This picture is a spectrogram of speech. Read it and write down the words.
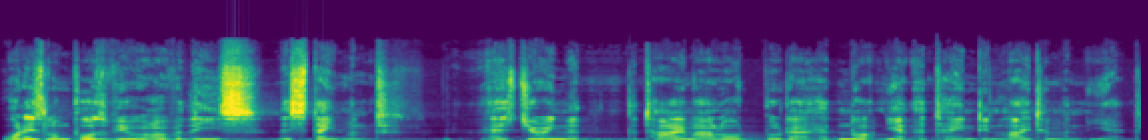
What is Luang Por's view over these, this statement? As during the the time our Lord Buddha had not yet attained enlightenment yet.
